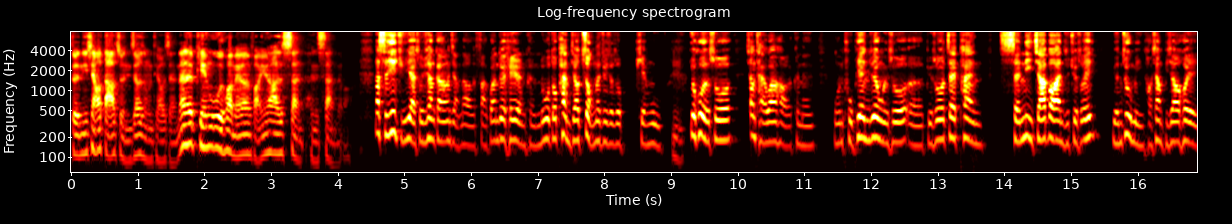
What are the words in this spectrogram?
对你想要打准，你知道怎么调整。但是偏误的话没办法，因为它是散很散的嘛。那实际举例来说，就像刚刚讲到的，法官对黑人可能如果都判比较重，那就叫做偏误。嗯，又或者说像台湾好了，可能我们普遍认为说，呃，比如说在判审理家暴案子，就觉得说，哎，原住民好像比较会，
